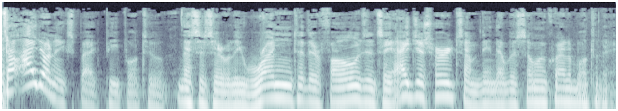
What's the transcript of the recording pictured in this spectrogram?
So I don't expect people to necessarily run to their phones and say, I just heard something that was so incredible today.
